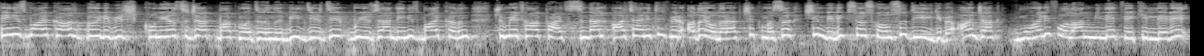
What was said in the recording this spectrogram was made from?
Deniz Baykal böyle bir konuya sıcak bakmadığını bildirdi. Bu yüzden Deniz Baykal'ın Cumhuriyet Halk Partisi'nden alternatif bir aday olarak çıkması şimdilik söz konusu değil gibi. Ancak muhalif olan milletvekilleri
